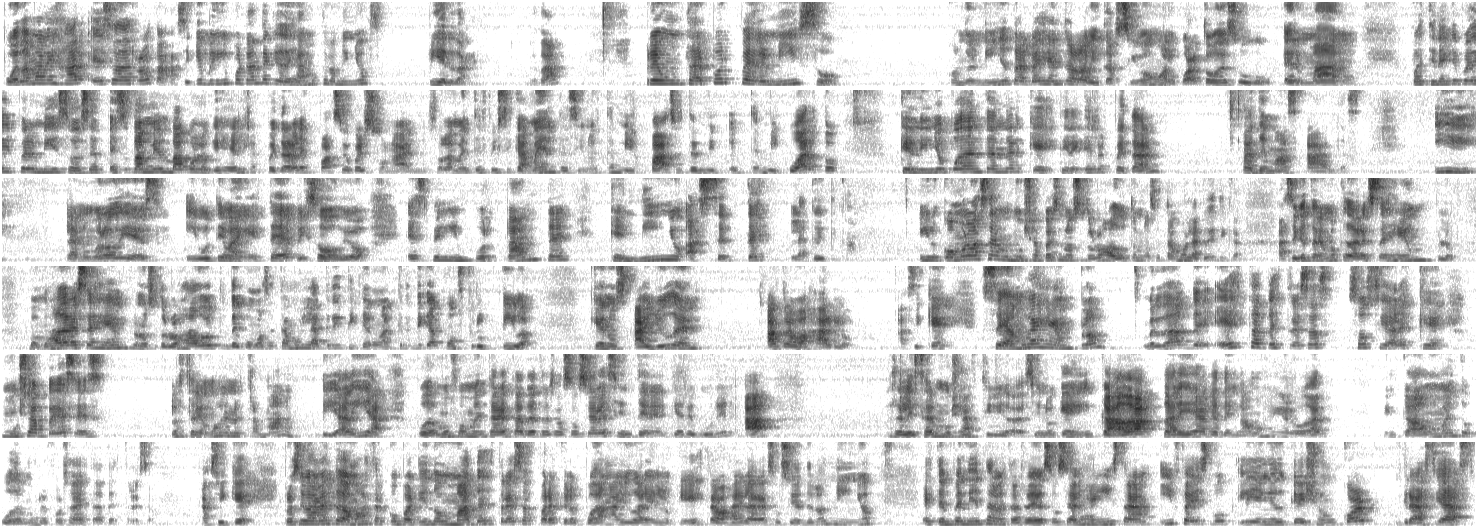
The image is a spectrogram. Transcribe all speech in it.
pueda manejar esa derrota. Así que es bien importante que dejemos que los niños pierdan, ¿verdad? Preguntar por permiso. Cuando el niño tal vez entra a la habitación o al cuarto de su hermano, pues tiene que pedir permiso. eso también va con lo que es el respetar el espacio personal, no solamente físicamente, sino este es mi espacio, este es mi, este es mi cuarto. Que el niño pueda entender que tiene que respetar las demás áreas. Y la número 10 y última en este episodio, es bien importante que el niño acepte la crítica. ¿Y cómo lo hacemos? Muchas veces nosotros los adultos no aceptamos la crítica. Así que tenemos que dar ese ejemplo. Vamos a dar ese ejemplo nosotros los adultos de cómo aceptamos la crítica, una crítica constructiva que nos ayuden a trabajarlo. Así que seamos ejemplo, ¿verdad? De estas destrezas sociales que muchas veces los tenemos en nuestras manos día a día. Podemos fomentar estas destrezas sociales sin tener que recurrir a realizar muchas actividades, sino que en cada tarea que tengamos en el hogar, en cada momento podemos reforzar estas destrezas. Así que próximamente vamos a estar compartiendo más destrezas para que los puedan ayudar en lo que es trabajar el área social de los niños. Estén pendientes de nuestras redes sociales en Instagram y Facebook, Lien Education Corp. Gracias.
